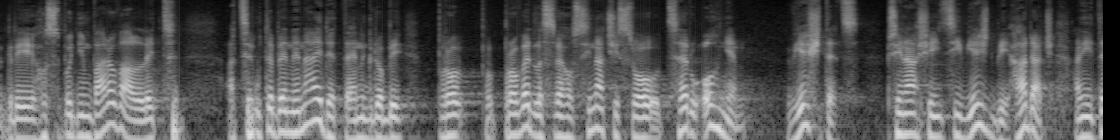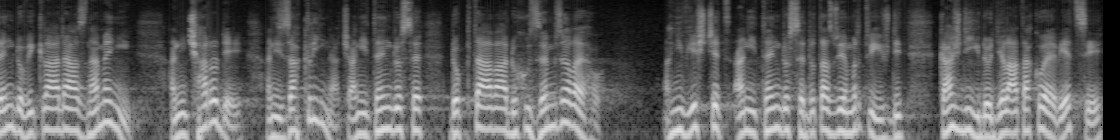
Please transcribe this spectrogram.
kdy hospodin varoval lid, ať se u tebe nenajde ten, kdo by pro, pro, provedl svého syna či svou dceru ohněm, věštec, přinášející věždby, hadač, ani ten, kdo vykládá znamení, ani čarodej, ani zaklínač, ani ten, kdo se doptává duchu zemřelého, ani věštěc, ani ten, kdo se dotazuje mrtvých. Vždyť každý, kdo dělá takové věci,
